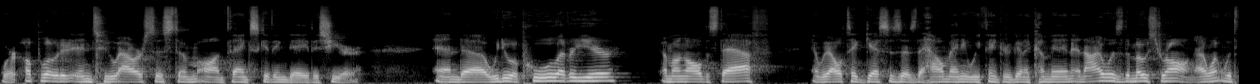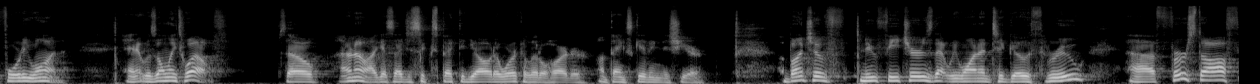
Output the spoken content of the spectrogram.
were uploaded into our system on Thanksgiving Day this year. And uh, we do a pool every year among all the staff, and we all take guesses as to how many we think are going to come in. And I was the most wrong. I went with 41, and it was only 12. So I don't know. I guess I just expected y'all to work a little harder on Thanksgiving this year a bunch of new features that we wanted to go through. Uh, first off,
